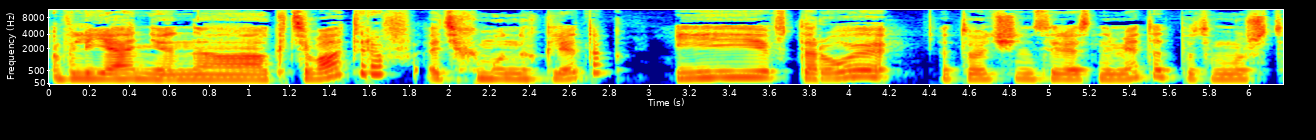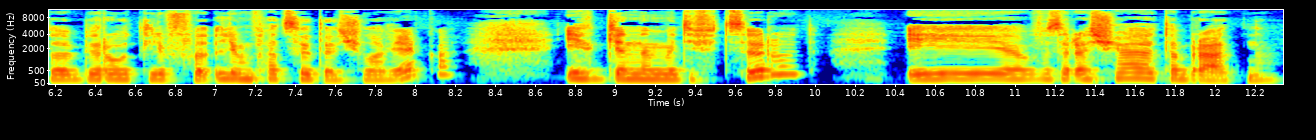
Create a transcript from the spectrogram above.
влияние на активаторов этих иммунных клеток, и второе это очень интересный метод, потому что берут лимфоциты человека, их генно модифицируют и возвращают обратно.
